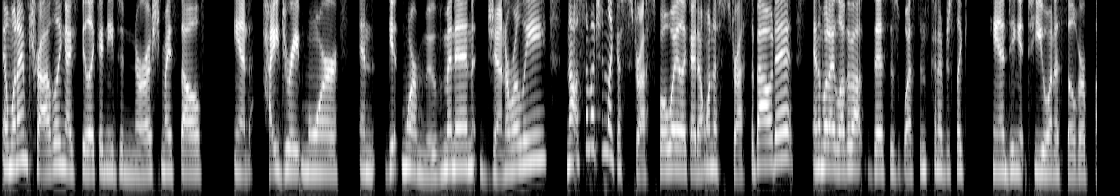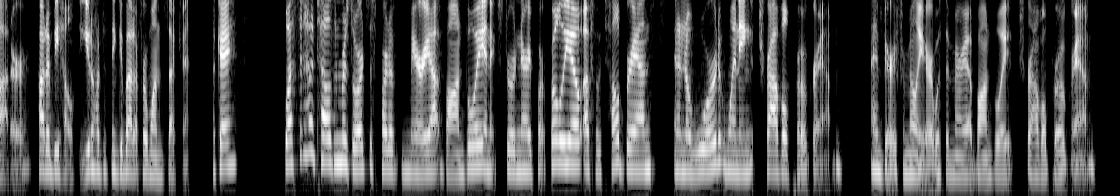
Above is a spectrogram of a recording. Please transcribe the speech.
And when I'm traveling, I feel like I need to nourish myself and hydrate more and get more movement in generally, not so much in like a stressful way. Like I don't want to stress about it. And what I love about this is Westin's kind of just like handing it to you on a silver platter, how to be healthy. You don't have to think about it for one second. Okay. Westin Hotels and Resorts is part of Marriott Bonvoy, an extraordinary portfolio of hotel brands and an award winning travel program. I'm very familiar with the Marriott Bonvoy travel program.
